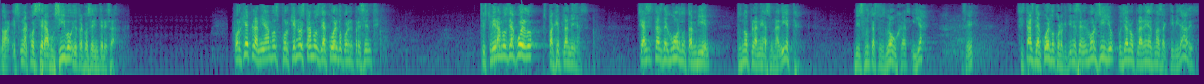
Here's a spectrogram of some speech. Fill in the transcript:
No, es una cosa ser abusivo y otra cosa ser interesado. ¿Por qué planeamos? Porque no estamos de acuerdo con el presente. Si estuviéramos de acuerdo, pues ¿para qué planeas? Si así estás de gordo también, pues no planeas una dieta. Disfrutas tus lonjas y ya. ¿Sí? Si estás de acuerdo con lo que tienes en el bolsillo, pues ya no planeas más actividades.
